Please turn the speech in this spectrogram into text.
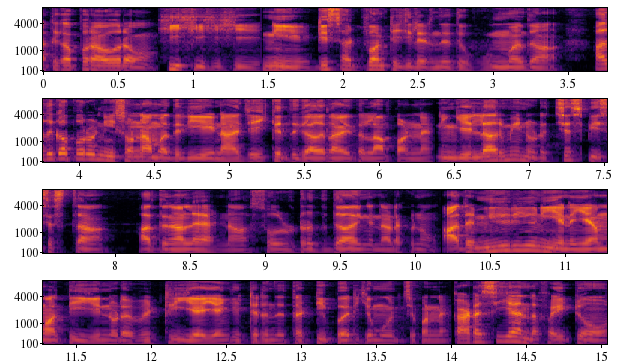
அதுக்கப்புறம் அவரும் ஹி ஹி ஹி நீ டிஸ்அட்வான்டேஜ்ல இருந்தது உண்மைதான். அதுக்கப்புறம் நீ சொன்ன மாதிரியே நான் ஜெயிக்கிறதுக்காக தான் இதெல்லாம் பண்ணேன். நீங்கள் எல்லாருமே என்னோட செஸ் பீசஸ் தான். அதனால நான் சொல்றது தான் இங்க நடக்கணும். அதை மீறியும் நீ என்னை ஏமாத்தி என்னோட வெற்றியை என்கிட்ட இருந்து தட்டி பறிக்க முயற்சி பண்ண. கடைசியா இந்த ஃபைட்டும்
